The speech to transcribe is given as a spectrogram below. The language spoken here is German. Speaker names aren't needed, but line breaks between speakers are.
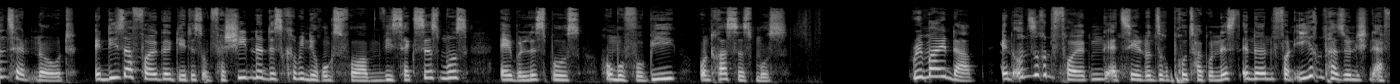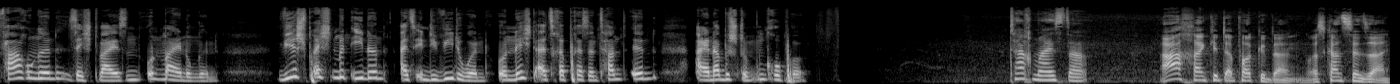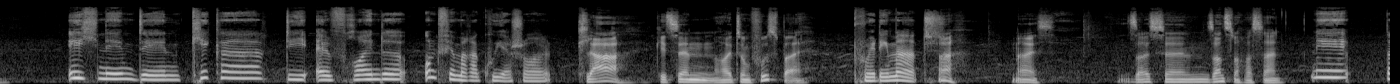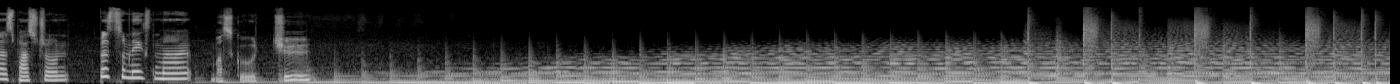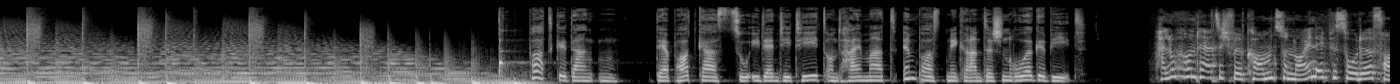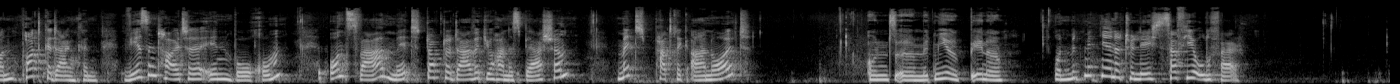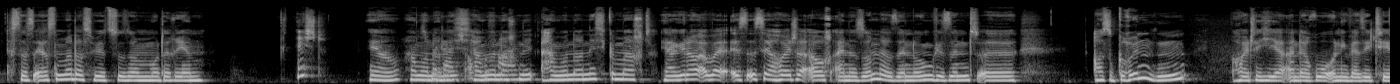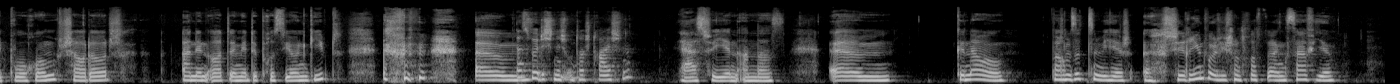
Content Note. In dieser Folge geht es um verschiedene Diskriminierungsformen wie Sexismus, Ableismus, Homophobie und Rassismus. Reminder. In unseren Folgen erzählen unsere Protagonistinnen von ihren persönlichen Erfahrungen, Sichtweisen und Meinungen. Wir sprechen mit ihnen als Individuen und nicht als Repräsentantin einer bestimmten Gruppe.
Tag, Meister.
Ach, ein Kind der Pottgedanken. Was kann's denn sein?
Ich nehme den Kicker, die elf Freunde und vier Maracuja-Schorlen.
Klar. Geht's denn heute um Fußball?
Pretty much.
Ah, nice. Soll's denn sonst noch was sein?
Nee, das passt schon. Bis zum nächsten Mal.
Mach's gut. Tschüss.
Pottgedanken, der Podcast zu Identität und Heimat im postmigrantischen Ruhrgebiet.
Hallo und herzlich willkommen zur neuen Episode von Pottgedanken. Wir sind heute in Bochum und zwar mit Dr. David Johannes Berschem, mit Patrick Arnold
Und äh, mit mir, Bena.
und mit, mit mir natürlich Safia Ulfer.
Das ist das erste Mal, dass wir zusammen moderieren.
Echt?
Ja, haben wir noch nicht, haben wir noch nicht, haben wir noch nicht gemacht. Ja, genau, aber es ist ja heute auch eine Sondersendung. Wir sind äh, aus Gründen heute hier an der Ruhr-Universität Bochum. Shoutout an den Ort, der mir Depressionen gibt. ähm,
Das würde ich nicht unterstreichen.
ja, ist für jeden anders. Ähm, genau. Warum sitzen wir hier? Äh, Shirin wollte ich schon fast sagen, Safir.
